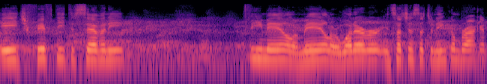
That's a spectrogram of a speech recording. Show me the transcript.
age 50 to 70, female or male or whatever, in such and such an income bracket,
